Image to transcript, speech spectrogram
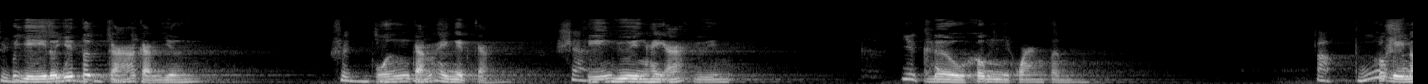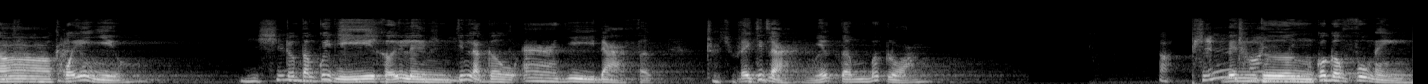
Quý vị đối với tất cả cảnh giới Thuận cảnh hay nghịch cảnh Thiện duyên hay ác duyên Đều không quan tâm. Không bị nó quấy nhiều. Trong tâm quý vị khởi lên Chính là câu A-di-đà Phật. Đây chính là nhất tâm bất loạn Bình thường có công phu này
